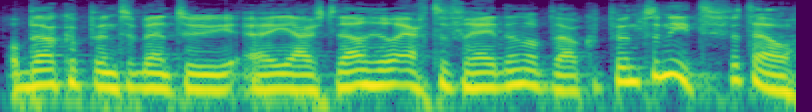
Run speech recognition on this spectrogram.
Op welke punten bent u uh, juist wel heel erg tevreden en op welke punten niet? Vertel.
